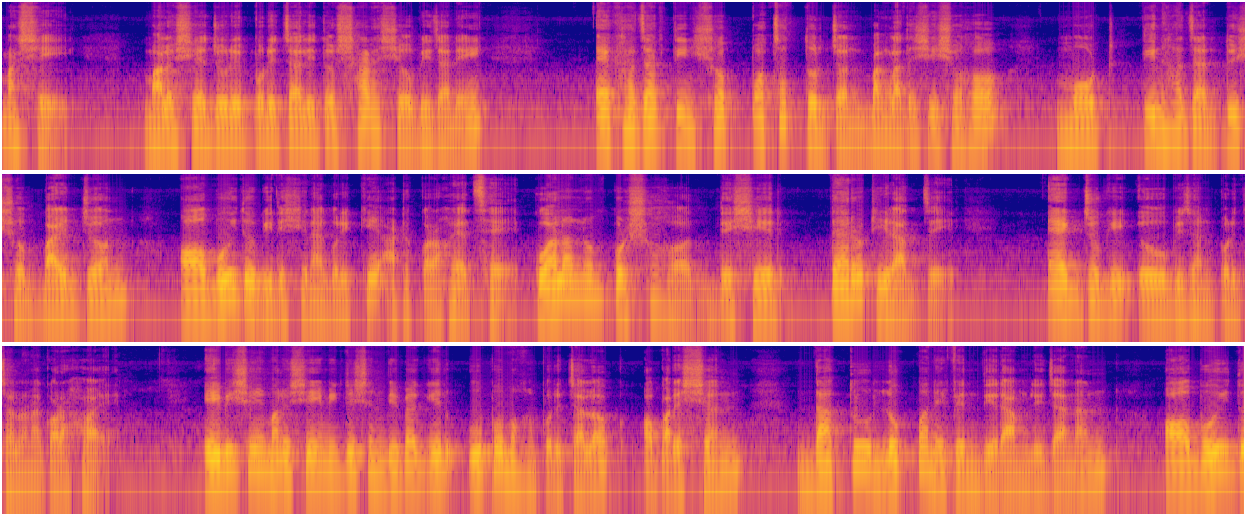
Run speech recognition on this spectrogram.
মাসে মালয়েশিয়া জুড়ে পরিচালিত সাড়াশি অভিযানে এক হাজার তিনশো পঁচাত্তর জন বাংলাদেশি সহ মোট তিন হাজার দুইশো বাইশ জন অবৈধ বিদেশি নাগরিককে আটক করা হয়েছে। কুয়ালালামপুর সহ দেশের তেরোটি রাজ্যে একযোগে এ অভিযান পরিচালনা করা হয়। এই বিষয়ে মালয়েশিয়া ইমিগ্রেশন বিভাগের উপমহাপরিচালক operation Datuk Lokman Effendi Ramli জানান, অবৈধ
